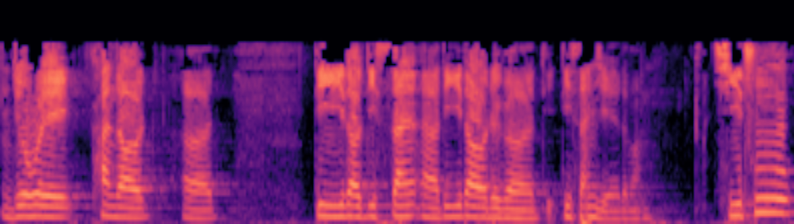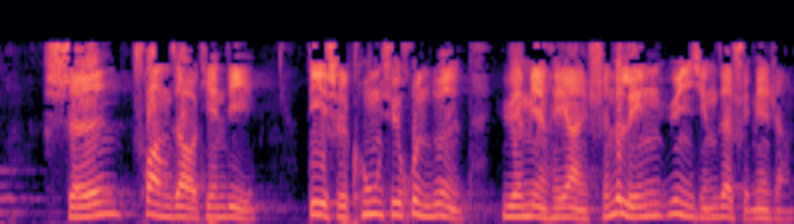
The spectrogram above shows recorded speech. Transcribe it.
你就会看到。呃，第一到第三，呃，第一到这个第第三节，对吧？起初，神创造天地，地是空虚混沌，渊面黑暗，神的灵运行在水面上。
